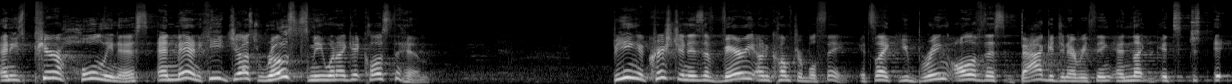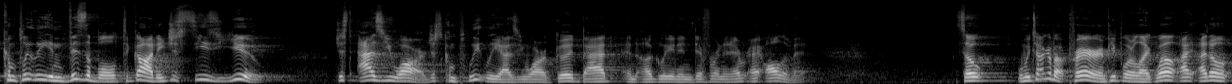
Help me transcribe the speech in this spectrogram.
and He's pure holiness. And man, He just roasts me when I get close to Him. Being a Christian is a very uncomfortable thing. It's like you bring all of this baggage and everything, and like it's just it completely invisible to God. He just sees you just as you are, just completely as you are good, bad, and ugly, and indifferent, and every, all of it. So when we talk about prayer, and people are like, well, I, I don't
